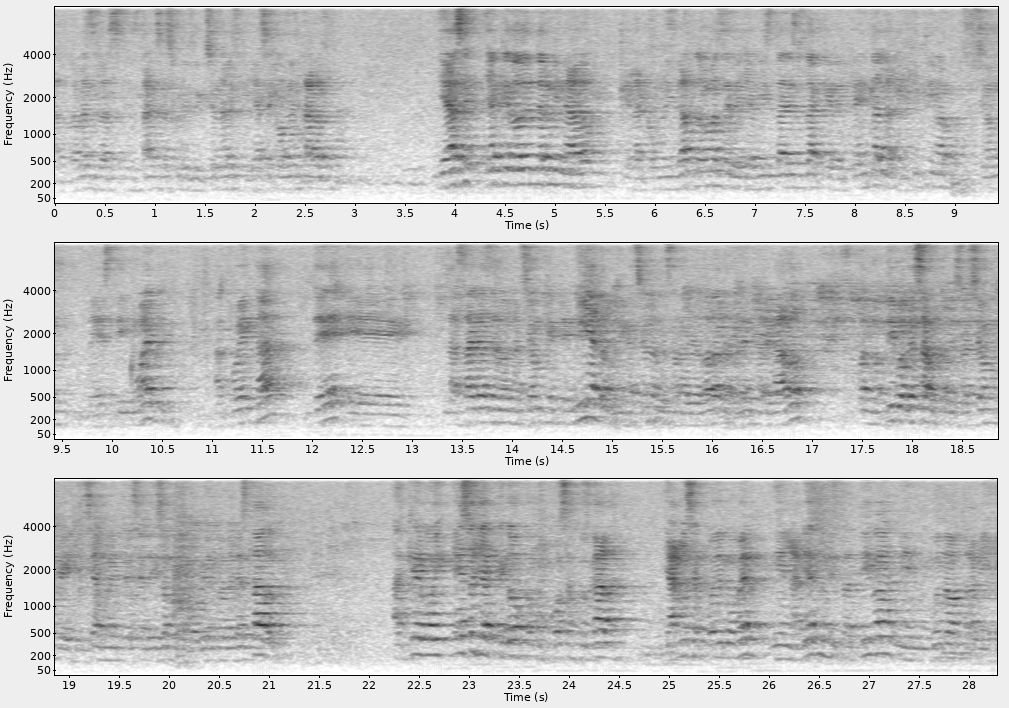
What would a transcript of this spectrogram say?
a través de las instancias jurisdiccionales que ya se comentaron, ya, quedó determinado que la comunidad Lomas de Bellavista es la que detenta la legítima posesión de este inmueble, a cuenta de eh, las áreas de donación que tenía la obligación la desarrolladora de haber entregado con motivo de esa autorización que inicialmente se le hizo por el gobierno del Estado. ¿A qué voy? Eso ya quedó como cosa juzgada. Ya no se puede mover ni en la vía administrativa ni en ninguna otra vía.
